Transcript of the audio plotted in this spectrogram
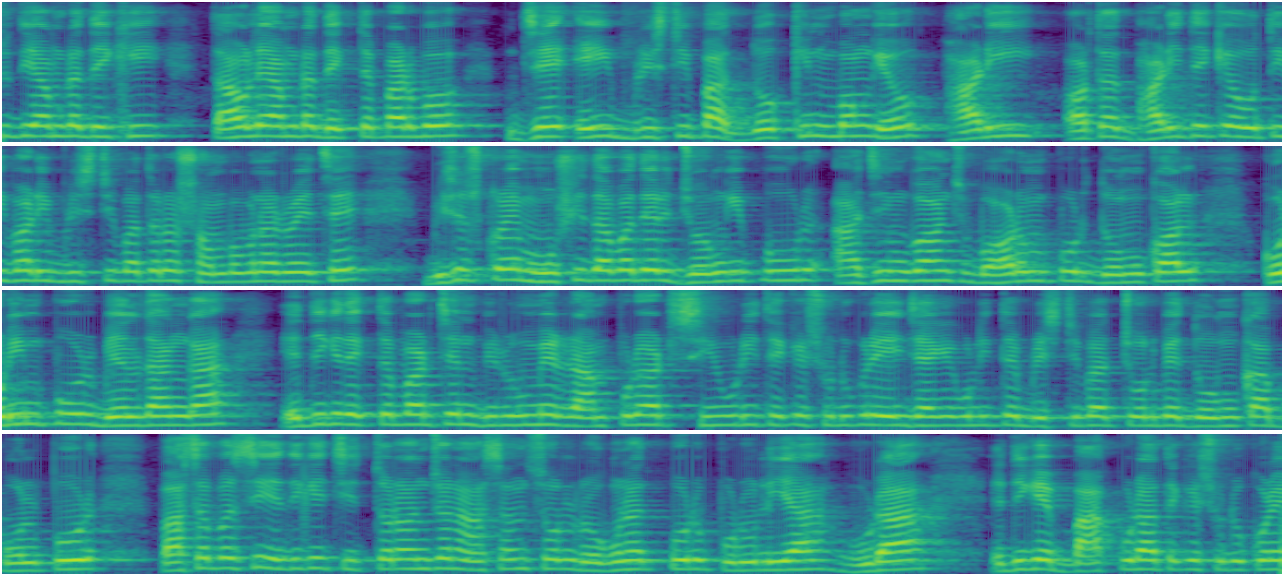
যদি আমরা দেখি, তাহলে আমরা দেখতে পারব যে এই বৃষ্টিপাত দক্ষিণবঙ্গেও ভারী, অর্থাৎ ভারী থেকে অতি ভারী বৃষ্টিপাতেরও সম্ভাবনা রয়েছে। বিশেষ করে মুর্শিদাবাদের জঙ্গিপুর, আজিমগঞ্জ, বহরমপুর, দমকল, করিমপুর বেলদাঙ্গা এদিকে দেখতে পাচ্ছেন বীরভূমের রামপুরহাট, সিউড়ি থেকে শুরু করে এই জায়গাগুলিতে বৃষ্টিপাত চলবে। দমকা, বোলপুর, পাশাপাশি এদিকে চিত্তরঞ্জন, আসানসোল, রঘুনাথপুর, পুরুলিয়া, হুড়া এদিকে বাঁকুড়া থেকে শুরু করে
